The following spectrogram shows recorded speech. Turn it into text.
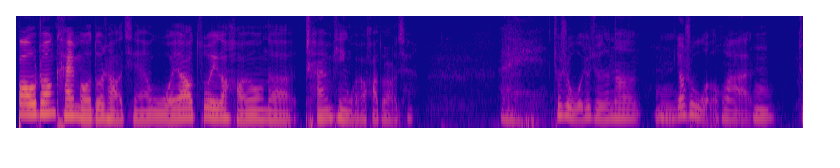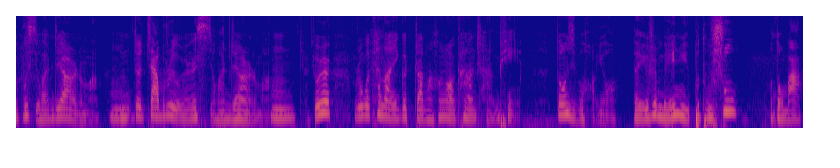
包装开模多少钱？我要做一个好用的产品，我要花多少钱？哎，就是我就觉得呢，嗯，嗯要是我的话，嗯就不喜欢这样的嘛，嗯嗯，就架不住有人喜欢这样的嘛，嗯就是如果看到一个长得很好看的产品，东西不好用，等于是美女不读书，我懂吧？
